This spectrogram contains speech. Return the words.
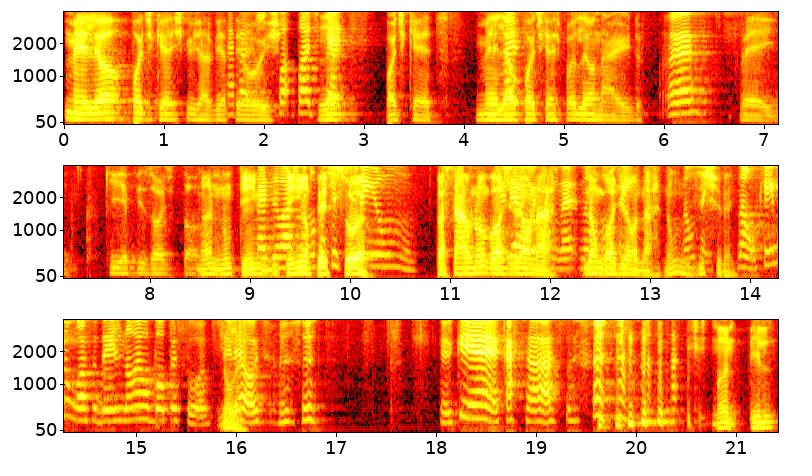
Melhor podcast que eu já vi até É, hoje. po- podcasts. Le- Podcasts. Melhor Mas- podcast foi o Leonardo. É, Véi, que episódio top. Mano, não tem, mas eu não acho tem que eu nunca assisti pessoa. nenhum. Fala assim, ah, eu não gosto Ele de é Leonardo. ótimo, né? Não, gosto de. Leonardo. Não, tem. existe, velho. Não, quem não gosta dele não é uma boa pessoa. Não ele é. é, ótimo. Ele quem é? Cachaça. Mano, ele.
